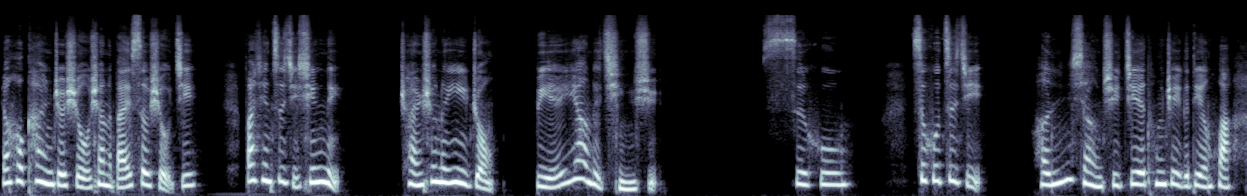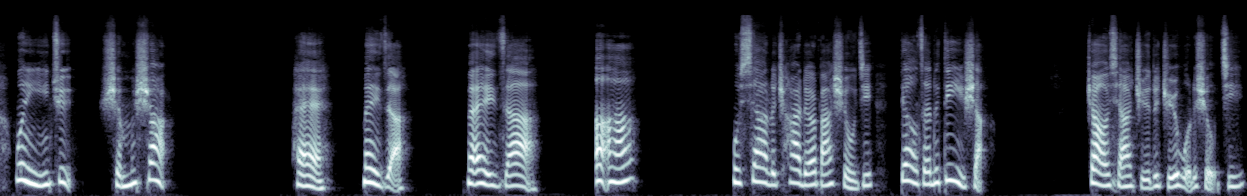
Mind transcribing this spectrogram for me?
然后看着手上的白色手机，发现自己心里产生了一种。别样的情绪，似乎，似乎自己很想去接通这个电话，问一句什么事儿。嘿，妹子，妹子，啊啊！我吓得差点把手机掉在了地上。赵霞指了指我的手机，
